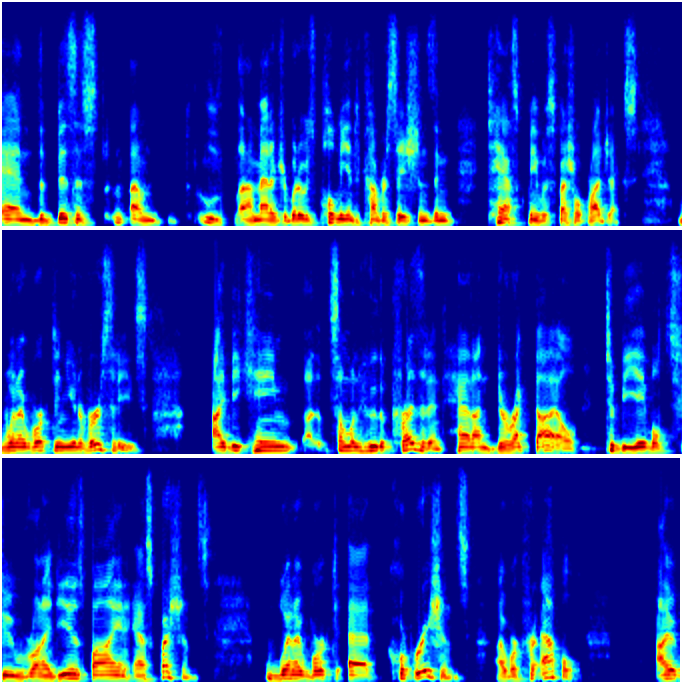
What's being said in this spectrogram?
and the business um, uh, manager would always pull me into conversations and task me with special projects. When I worked in universities, I became uh, someone who the president had on direct dial to be able to run ideas by and ask questions. When I worked at corporations, I worked for Apple. I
